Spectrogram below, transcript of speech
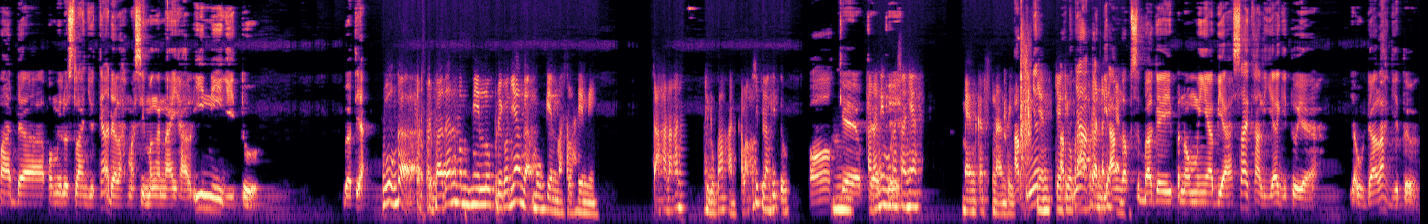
pada pemilu selanjutnya adalah masih mengenai hal ini gitu berarti ya Oh enggak, perdebatan pemilu berikutnya enggak mungkin masalah ini. Seakan-akan dilupakan. Kalau aku sih bilang gitu. Oke, okay, hmm. oke. Karena okay. ini urusannya Menkes nanti. Artinya, yang jadi artinya akan dianggap kan. sebagai penomia biasa kali ya gitu ya. Ya udahlah gitu.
